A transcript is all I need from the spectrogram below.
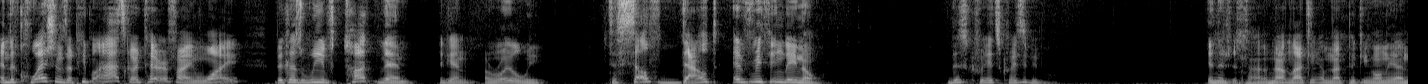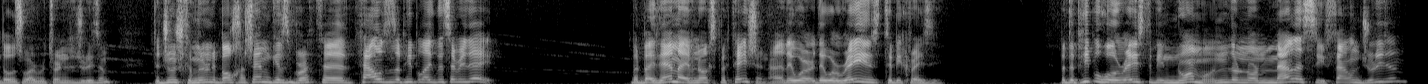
And the questions that people ask are terrifying. Why? Because we've taught them, again, a royal we, to self doubt everything they know. This creates crazy people. In the, I'm not lacking, I'm not picking only on those who are returning to Judaism. The Jewish community, Baruch Hashem, gives birth to thousands of people like this every day. But by them, I have no expectation. Uh, they, were, they were raised to be crazy. But the people who were raised to be normal, and their normalcy, found Judaism,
